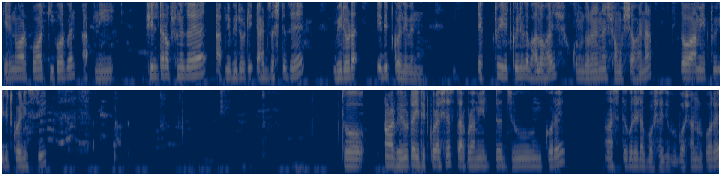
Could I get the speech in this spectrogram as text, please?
কেটে নেওয়ার পর কী করবেন? আপনি ফিল্টার অপশনে যেয়ে আপনি ভিডিওটি অ্যাডজাস্টে যেয়ে ভিডিওটা এডিট করে নেবেন। একটু এডিট করে নিলে ভালো হয়, কোনো ধরনের সমস্যা হয় না। তো আমি একটু এডিট করে নিচ্ছি। তো আমার ভিডিওটা এডিট করা শেষ তারপর আমি এটা জুম করে আস্তে করে এটা বসাই দেবো। বসানোর পরে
